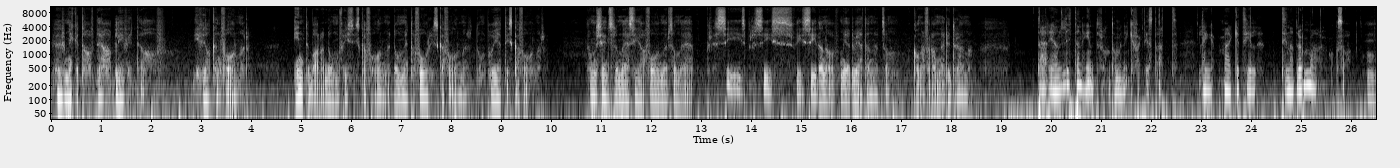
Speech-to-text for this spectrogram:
Hur mycket av det har blivit av? I vilken former? Inte bara de fysiska former, de metaforiska former, de poetiska former. De känslomässiga former som är precis, precis vid sidan av medvetandet som kommer fram när du drömmer. Det här är en liten hint från Dominik faktiskt att lägga märke till dina drömmar också. Mm.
